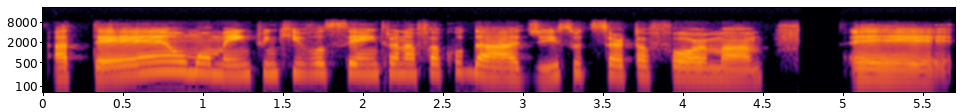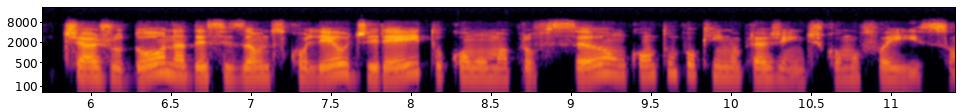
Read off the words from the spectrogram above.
até o momento em que você entra na faculdade. Isso, de certa forma, é, te ajudou na decisão de escolher o direito como uma profissão? Conta um pouquinho para a gente como foi isso.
